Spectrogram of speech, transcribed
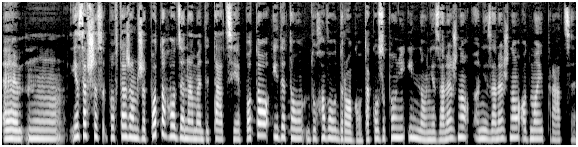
mm, ja zawsze powtarzam, że po to chodzę na medytację, po to idę tą duchową drogą, taką zupełnie inną, niezależną, niezależną od mojej pracy,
